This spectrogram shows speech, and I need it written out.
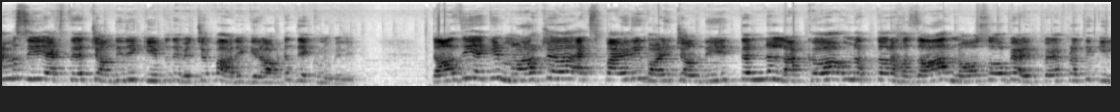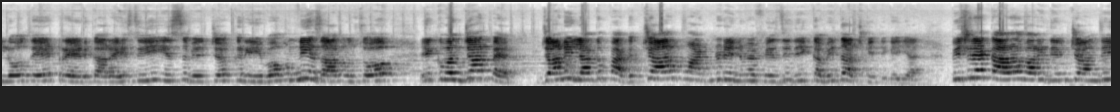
MCX ਤੇ ਚਾਂਦੀ ਦੀ ਕੀਮਤ ਦੇ ਵਿੱਚ ਭਾਰੀ ਗਿਰਾਵਟ ਦੇਖਣ ਨੂੰ ਮਿਲੀ। ਦੱਸਦੀ ਹੈ ਕਿ ਮਾਰਚ ਐਕਸਪਾਇਰੀ ਵਾਲੀ ਚਾਂਦੀ 369942 ਰੁਪਏ ਪ੍ਰਤੀ ਕਿਲੋ ਤੇ ਟ੍ਰੇਡ ਕਰ ਰਹੀ ਸੀ। ਇਸ ਵਿੱਚ ਕਰੀਬ 19951 ਰੁਪਏ ਜਾਨੀ ਲਗਭਗ 4.99% ਦੀ ਕਮੀ ਦਰਜ ਕੀਤੀ ਗਈ ਹੈ। ਪਿਛਲੇ ਕਾਰੋਬਾਰੀ ਦਿਨ ਚਾਂਦੀ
